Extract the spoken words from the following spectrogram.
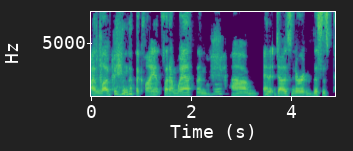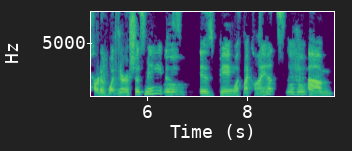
I love being with the clients that I'm with and, mm-hmm. um, and it does, nour- this is part of what nourishes me is, mm. is being with my clients. Mm-hmm. Um,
